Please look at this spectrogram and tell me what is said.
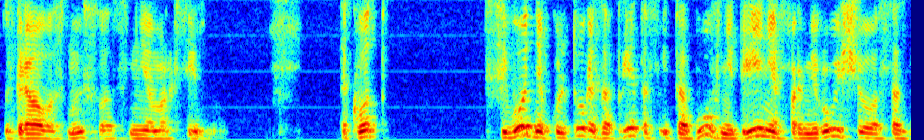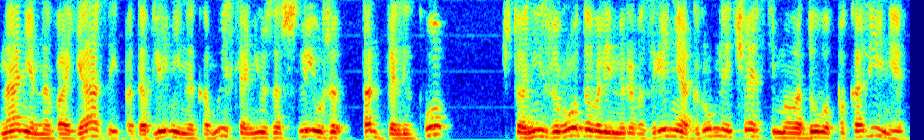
здравого смысла с неомарксизмом. Так вот, Сегодня культура запретов и табу, внедрения формирующего сознания новояза и подавления инакомыслия, они зашли уже так далеко, что они изуродовали мировоззрение огромной части молодого поколения,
